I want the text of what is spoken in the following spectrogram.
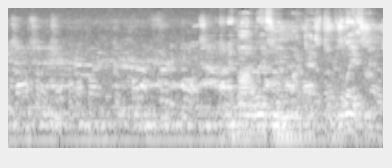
He's also a capable player that put up 30 points. Get that ball away from him, Mark. That's keep it away from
